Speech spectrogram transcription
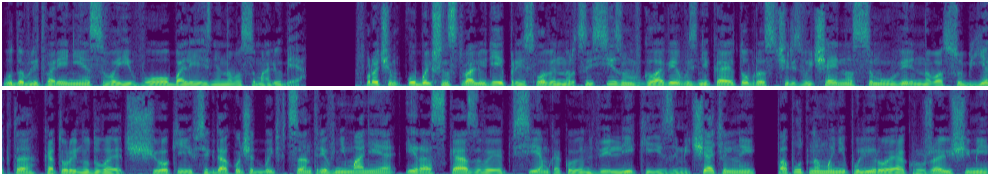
удовлетворение своего болезненного самолюбия. Впрочем, у большинства людей при слове «нарциссизм» в голове возникает образ чрезвычайно самоуверенного субъекта, который надувает щеки, всегда хочет быть в центре внимания и рассказывает всем, какой он великий и замечательный, попутно манипулируя окружающими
